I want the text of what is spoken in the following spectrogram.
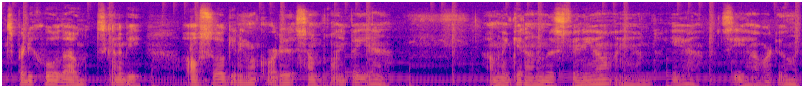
it's pretty cool though. It's to be also getting recorded at some point, but yeah. I'm to get on with this video and, yeah, see how we're doing.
